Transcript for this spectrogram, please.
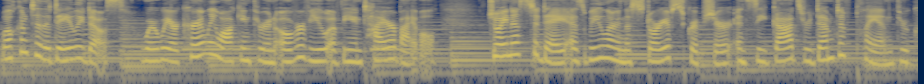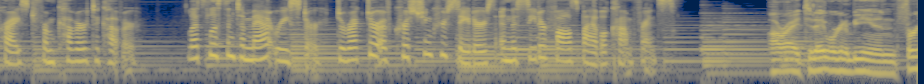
Welcome to the Daily Dose, where we are currently walking through an overview of the entire Bible. Join us today as we learn the story of Scripture and see God's redemptive plan through Christ from cover to cover. Let's listen to Matt Reisetter, Director of Christian Crusaders and the Cedar Falls Bible Conference. All right, today we're going to be in 1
